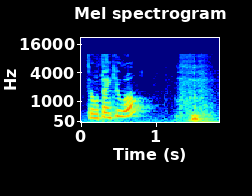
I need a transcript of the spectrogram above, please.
So thank you all.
